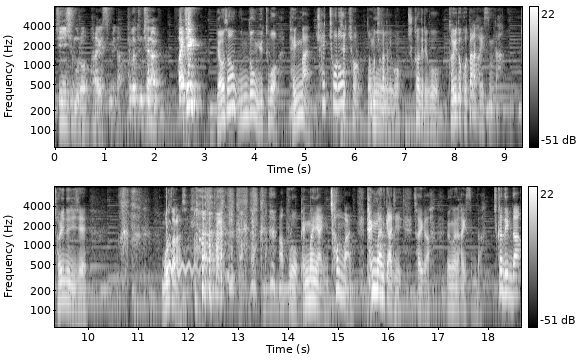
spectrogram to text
진심으로 바라겠습니다. 피버팀 채널 파이팅! 여성 운동 유튜버 100만 최초로 최초로 너무 축하드리고 축하드리고 저희도 곧 따라가겠습니다. 저희는 이제 뭐로 따라가지? 앞으로 100만이 아닌 1000만, 100만까지 저희가 응원을 하겠습니다. 축하드립니다.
